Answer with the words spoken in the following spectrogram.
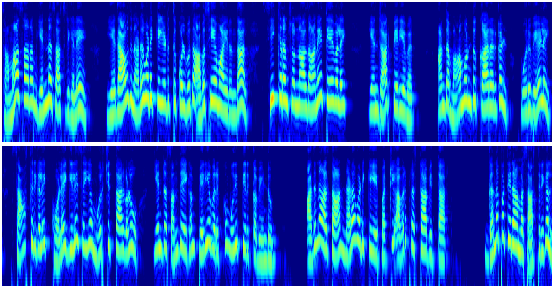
சமாசாரம் என்ன சாஸ்திரிகளே? ஏதாவது நடவடிக்கை எடுத்துக்கொள்வது அவசியமாயிருந்தால் சீக்கிரம் சொன்னால்தானே தேவலை என்றார் பெரியவர். அந்த மாமொண்டுக்காரர்கள் ஒருவேளை சாஸ்திரிகளை கொலைகிலை செய்ய முயற்சித்தார்களோ என்ற சந்தேகம் பெரியவருக்கும் உதித்திருக்க வேண்டும். அதனால்தான் நடவடிக்கையை பற்றி அவர் பிரஸ்தாபித்தார். கணபதிராம சாஸ்திரிகள்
